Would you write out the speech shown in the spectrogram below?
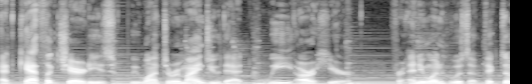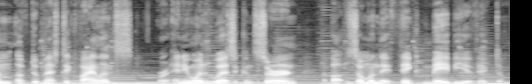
At Catholic Charities, we want to remind you that we are here for anyone who is a victim of domestic violence or anyone who has a concern about someone they think may be a victim.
